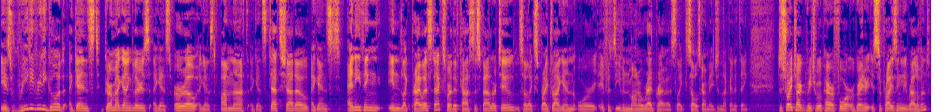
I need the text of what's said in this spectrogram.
is really, really good against Gurmag Anglers, against Uro, against Omnath, against Death Shadow, against anything in like prowess decks where they've cast a spell or two. So like Sprite Dragon, or if it's even mono red prowess, like Soulscar Mage and that kind of thing. destroy target creature with a power 4 or greater is surprisingly relevant.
